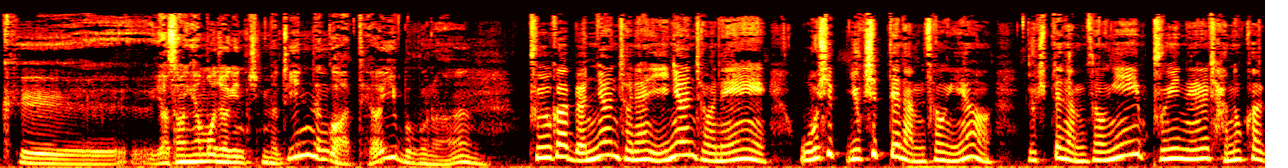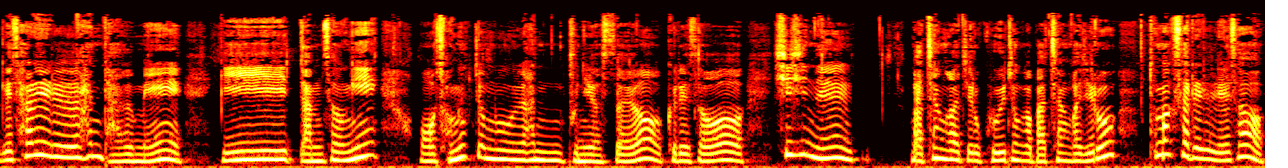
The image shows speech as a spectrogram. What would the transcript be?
그 여성 혐오적인 측면도 있는 것 같아요. 이 부분은. 불과 몇 년 전에 한 2년 전에 50 60대 남성이요. 60대 남성이 부인을 잔혹하게 살해를 한 다음에 이 남성이 어 정육점을 한 분이었어요. 그래서 시신을 마찬가지로 고유정과 마찬가지로 토막 살해를 해서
